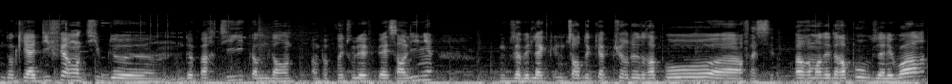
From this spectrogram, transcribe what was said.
Donc il y a différents types de, parties, comme dans à peu près tous les FPS en ligne. Vous avez une sorte de capture de drapeau, euh, enfin c'est pas vraiment des drapeaux, vous allez voir.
